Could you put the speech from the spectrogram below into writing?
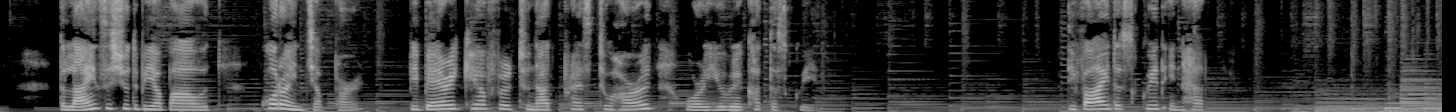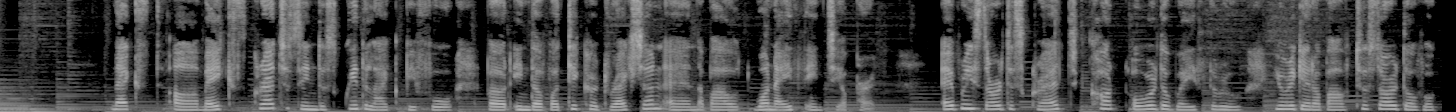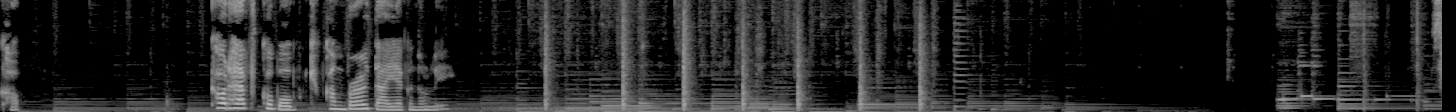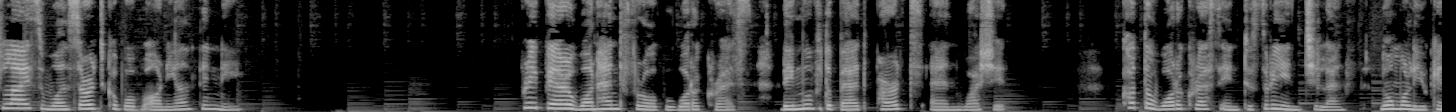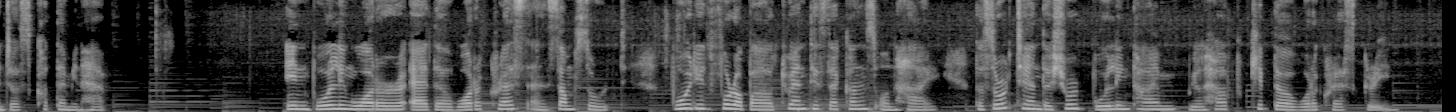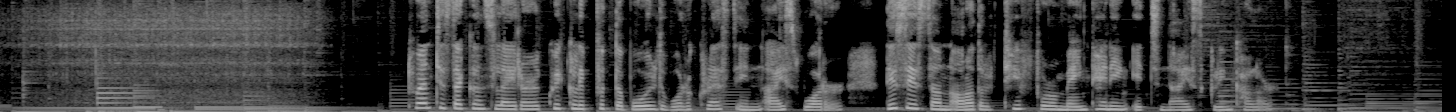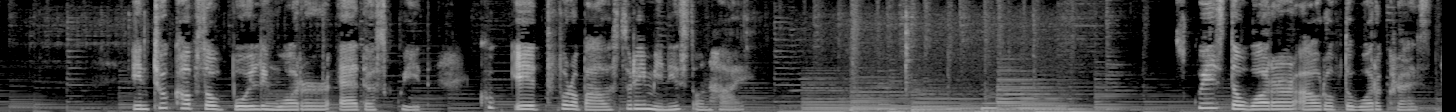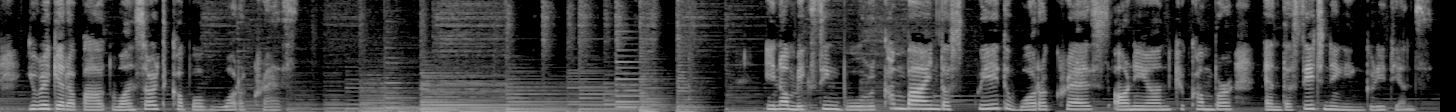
The lines should be about quarter inch apart. Be very careful to not press too hard or you will cut the squid. Divide the squid in half. Next, uh, make scratches in the squid like before, but in the vertical direction and about 1 8 inch apart. Every third scratch cut all the way through, you will get about two thirds of a cup. Cut half cup of cucumber diagonally. Slice one third cup of onion thinly. Prepare one handful of watercress. Remove the bad parts and wash it. Cut the watercress into 3 inch length. Normally you can just cut them in half. In boiling water, add the watercress and some salt. Boil it for about 20 seconds on high. The salt and the short boiling time will help keep the watercress green. 20 seconds later, quickly put the boiled watercress in ice water. This is an another tip for maintaining its nice green color. In 2 cups of boiling water, add a squid. Cook it for about 3 minutes on high. Squeeze the water out of the watercress. You will get about 1 3rd cup of watercress. In a mixing bowl, combine the squid, watercress, onion, cucumber, and the seasoning ingredients.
